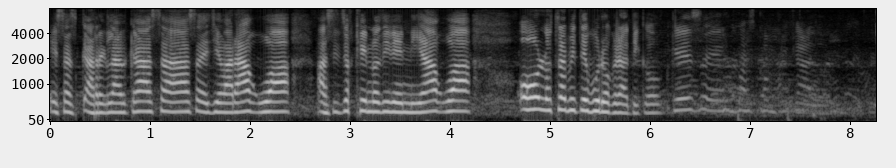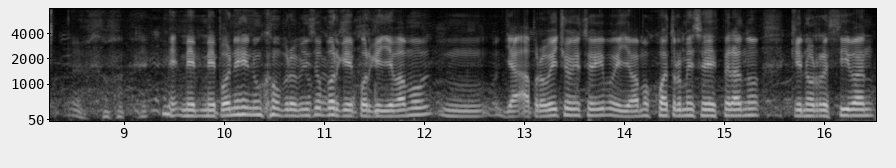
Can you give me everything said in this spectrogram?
esas, arreglar casas, eh, llevar agua a sitios que no tienen ni agua, o los trámites burocráticos, que es eh, más complicado. Me, me- me pones en un compromiso porque, porque llevamos, mm, ya aprovecho que estoy aquí porque llevamos cuatro meses esperando que nos reciban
